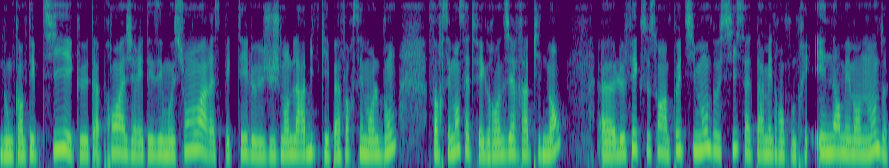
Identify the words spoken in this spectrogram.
Donc quand tu es petit et que tu apprends à gérer tes émotions, à respecter le jugement de l'arbitre qui est pas forcément le bon, forcément ça te fait grandir rapidement. Euh, le fait que ce soit un petit monde aussi, ça te permet de rencontrer énormément de monde.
